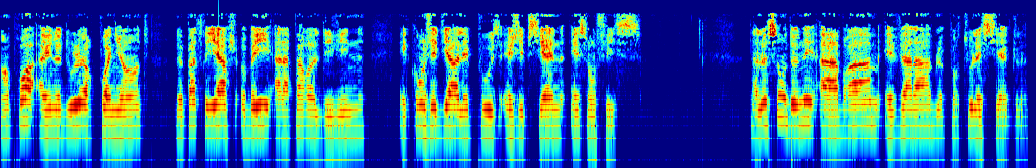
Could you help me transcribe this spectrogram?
En proie à une douleur poignante, le patriarche obéit à la parole divine et congédia l'épouse égyptienne et son fils. La leçon donnée à Abraham est valable pour tous les siècles.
